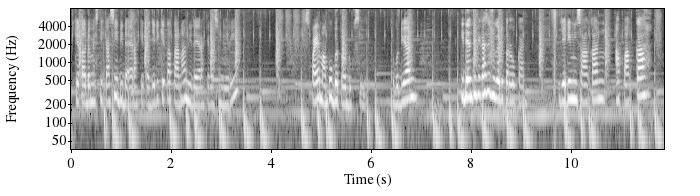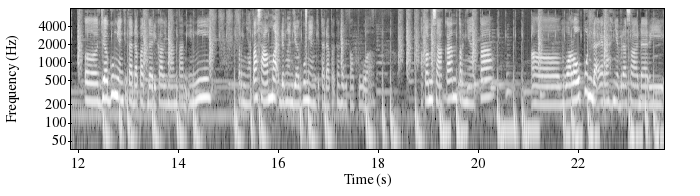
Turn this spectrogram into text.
kita domestikasi di daerah kita. Jadi kita tanam di daerah kita sendiri supaya mampu berproduksi. Kemudian identifikasi juga diperlukan jadi misalkan apakah e, jagung yang kita dapat dari Kalimantan ini ternyata sama dengan jagung yang kita dapatkan dari Papua atau misalkan ternyata e, walaupun daerahnya berasal dari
